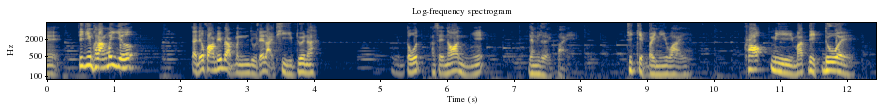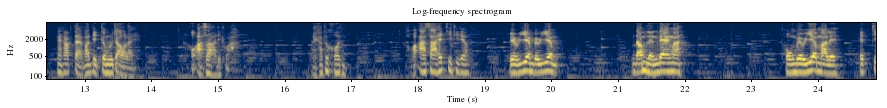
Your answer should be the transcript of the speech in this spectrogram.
นี่จริงๆพลังไม่เยอะ แต่ด้วยความที่แบบมันอยู่ได้หลายทีมด้วยนะเป็นตุ๊ดอาร์เซนอลอย่างนี้ยังเหลืออีกใบที่เก็บใบนี้ไว้ เพราะมีมาดริดด้วยนะครับ แต่มาดริดก็ไม่รู้จะเอาอะไร เอาอาซาดีกว่า ไปครับทุกคน ขออาซาให้จีทีเดียวเบลเยียมเบลเยียมดำเหลืองแดงมา ธงเบลเยียมมาเลย HG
